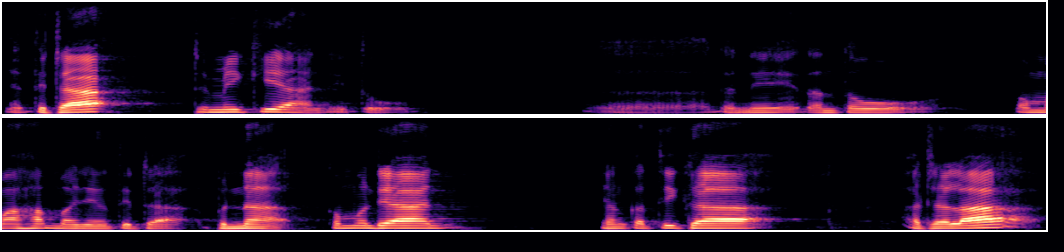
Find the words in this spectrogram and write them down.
Ya, tidak demikian itu. Eh, dan ini tentu pemahaman yang tidak benar. Kemudian yang ketiga adalah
